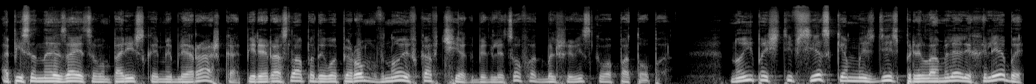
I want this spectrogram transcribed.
Описанная Зайцевым парижская меблерашка переросла под его пером вновь в ковчег беглецов от большевистского потопа. Но и почти все, с кем мы здесь преломляли хлебы,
